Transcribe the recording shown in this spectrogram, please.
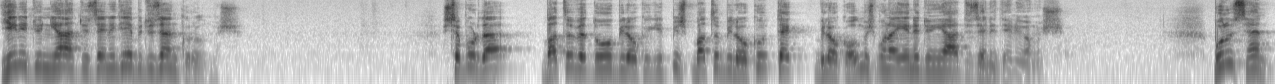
Yeni dünya düzeni diye bir düzen kurulmuş. İşte burada batı ve doğu bloku gitmiş, batı bloku tek blok olmuş, buna yeni dünya düzeni deniyormuş. Bunu sen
